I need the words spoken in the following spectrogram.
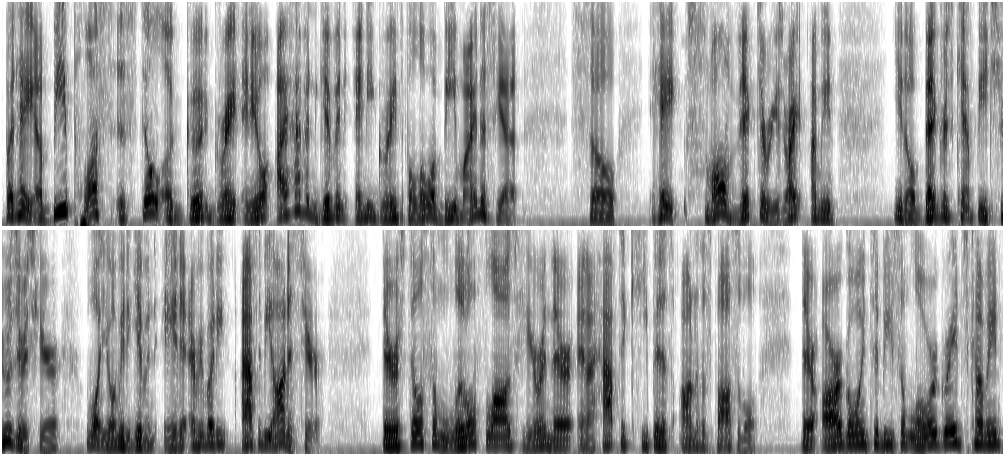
But hey, a B plus is still a good grade. And you know, I haven't given any grades below a B minus yet. So, hey, small victories, right? I mean, you know, beggars can't be choosers here. What, you want me to give an A to everybody? I have to be honest here. There are still some little flaws here and there, and I have to keep it as honest as possible. There are going to be some lower grades coming.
